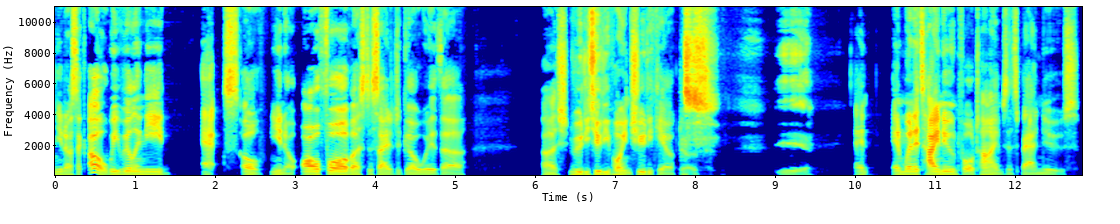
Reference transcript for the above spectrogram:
you know, it's like, oh, we really need X. Oh, you know, all four of us decided to go with uh, uh, Rudy Tooty Point Shooty characters, yeah. and and when it's high noon full times, it's bad news.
